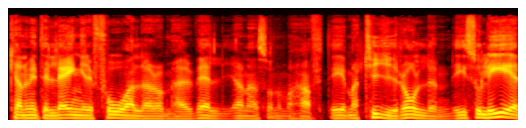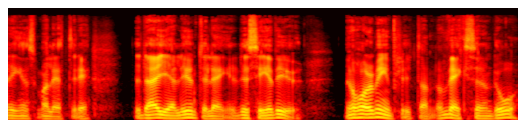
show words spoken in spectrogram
kan de inte längre få alla de här väljarna som de har haft. Det är martyrrollen, det är isoleringen som har lett till det. Det där gäller ju inte längre, det ser vi ju. Nu har de inflytande, de växer ändå.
